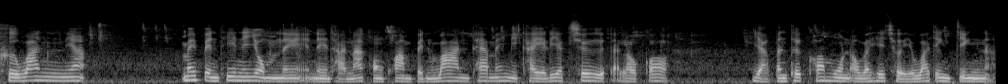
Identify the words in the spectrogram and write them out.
คือว่านเนี้ยไม่เป็นที่นิยมในในฐานะของความเป็นว่านแทบไม่มีใครเรียกชื่อ แต่เราก็อยากบันทึกข้อมูลเอาไว้เฉยๆว่าจริงๆน่ะ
